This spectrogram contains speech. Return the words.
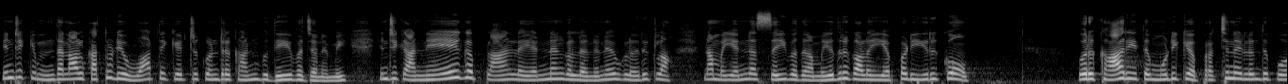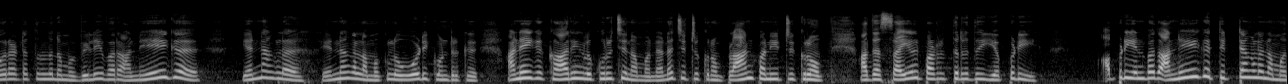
இன்றைக்கு இந்த நாள் கத்துடைய வார்த்தை கேட்டுக்கொண்டிருக்க அன்பு தேவ ஜனமே இன்றைக்கு அநேக பிளானில் எண்ணங்களில் நினைவுகள் இருக்கலாம். நம்ம என்ன செய்வது நம்ம எதிர்காலம் எப்படி இருக்கும்? ஒரு காரியத்தை முடிக்க பிரச்சனையிலேருந்து போராட்டத்திலேருந்து நம்ம வெளியே வர அநேக எண்ணங்களை எண்ணங்கள் நமக்குள்ளே ஓடிக்கொண்டிருக்கு. அநேக காரியங்களை குறித்து நம்ம நினச்சிட்ருக்குறோம் பிளான் பண்ணிகிட்ருக்குறோம் அதை செயல்படுத்துறது எப்படி? அப்படி என்பது அநேக திட்டங்களை நம்ம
